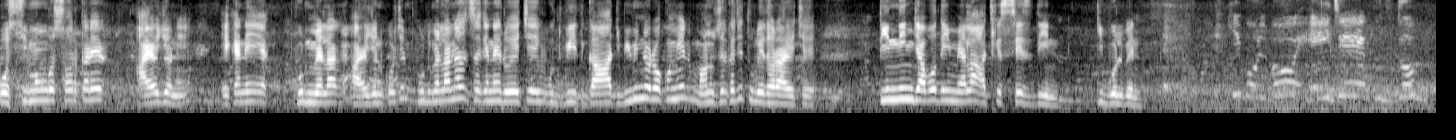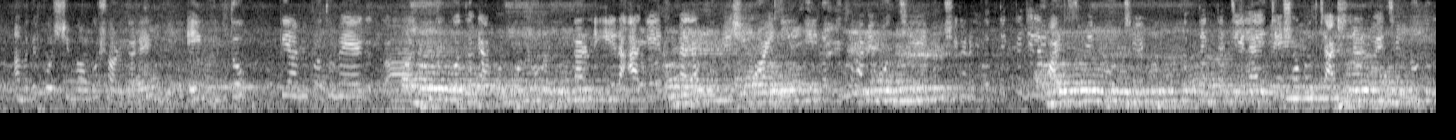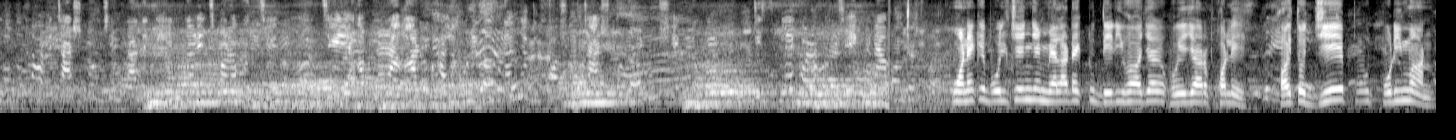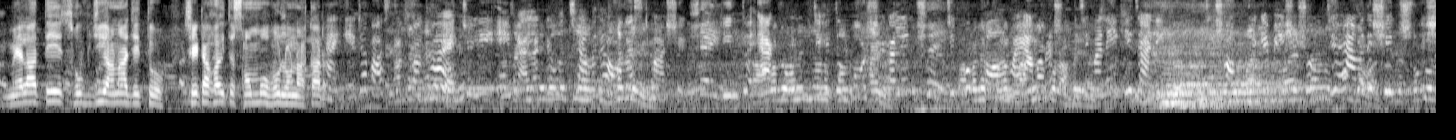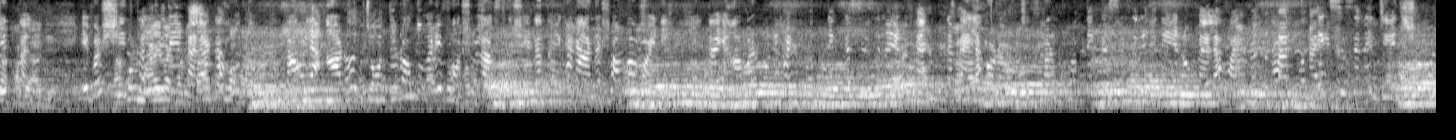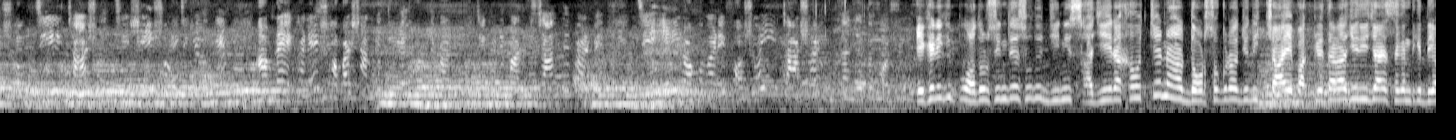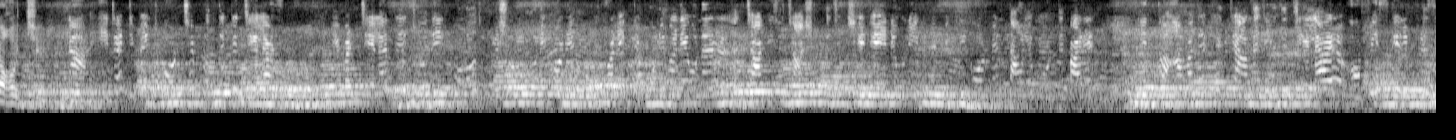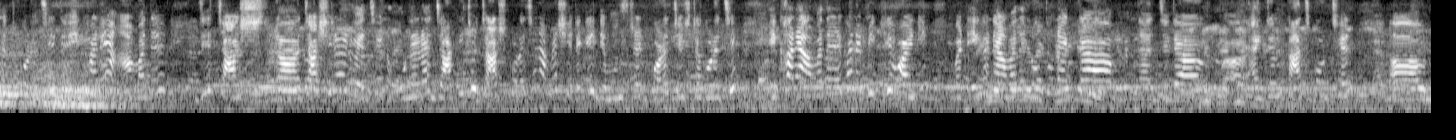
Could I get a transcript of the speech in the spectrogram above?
পশ্চিমবঙ্গ সরকারের আয়োজনে এখানে এক ফুড মেলার আয়োজন করছেন। ফুড মেলা না, সেখানে রয়েছে উদ্ভিদ, গাছ, বিভিন্ন রকমের মানুষের কাছে তুলে ধরা হয়েছে। তিন দিন যাবত এই মেলা আজকে শেষ দিন। কি বলবেন? কি বলব, এই যে উদ্যোগ আমাদের পশ্চিমবঙ্গ সরকারের, এই উদ্যোগকে আমি প্রথমে কৃতজ্ঞতা জ্ঞাপন করব কারণ এর আগে এরকম মেলা খুব বেশি হয়নি, এই নতুনভাবে হচ্ছে, এবং সেখানে প্রত্যেকটা জেলা পার্টিসিপেট করছে। প্রত্যেকটা জেলায় যে সকল চাষিরা রয়েছে, নতুন চাষ করছেন তাদেরকে এনকারেজ করা হচ্ছে যে আপনারা আরও ভালো করে অন্যান্য ফসল চাষ করুন এবং সেগুলোকে ডিসপ্লে করা হচ্ছে এখানে অনেকে বলছেন যে মেলাটা একটু দেরি হওয়া যায় হয়ে যাওয়ার ফলে। হয়তো যে পরিমাণ মেলাতে সবজি আনা যেত সেটা হয়তো সম্ভব হলো না কারণ হ্যাঁ এটা বাস্তব কথা। অ্যাকচুয়ালি মেলাটা হচ্ছে আমাদের অগস্ট মাসে। কিন্তু এখন যেহেতু বর্ষাকালীন সবজি খুব কম হয় আমরা সবজি মানেই কি জানি? যে সব থেকে বেশি সবজি হয় আমাদের শীত শীতকালে। এবার শীতকালে যদি মেলাটা হতো তাহলে আরও যত রকমারি ফসল আসতো সেটা তো এখানে আনা সম্ভব হয়নি। তাই আমার মনে হয় প্রত্যেকটা সিজনে এরকম একটা মেলা করা উচিত। কারণ প্রত্যেকটা সিজনে যদি এরকম মেলা হয় তাহলে প্রত্যেক সিজনে যে সকল সবজি চাষ হচ্ছে সেই সবজিগুলোকে আমরা এখানে সবার সামনে তুলে ধরতে পারব যেখানে মানুষ জানতে পারবে যে এই রকমারি ফসল চাষ হয় উদ্যানজাত ফসল। এখানে কি প্রদর্শনীতে শুধু জিনিস সাজিয়ে রাখা হচ্ছে না দর্শকরা যদি চায় বা ক্রেতারা যদি যায় সেখান থেকে দেওয়া হচ্ছে? না এটা ডিপেন্ড করছে প্রত্যেকটা জেলার উপর। এবার জেলাতে যদি কোনো কৃষক মনে করেন অনেকটা পরিমাণে ওনার যা কিছু চাষ করেছেন সেটা এনে উনি এখানে বিক্রি করবেন তাহলে করতে পারেন। কিন্তু আমাদের ক্ষেত্রে আমরা যেহেতু জেলার অফিসকে রিপ্রেজেন্ট করেছি তো এখানে আমাদের চাষ চাষিরা রয়েছেন, ওনারা যা কিছু চাষ করেছেন আমরা সেটাকেই ডেমনস্ট্রেট করার চেষ্টা করেছি। এখানে আমাদের এখানে বিক্রি হয়নি বাট এখানে আমাদের নতুন একটা যেটা একজন কাজ করছেন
